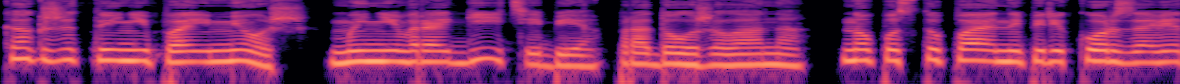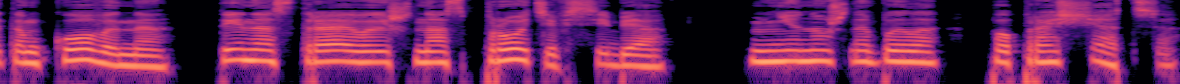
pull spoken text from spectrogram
«Как же ты не поймешь, мы не враги тебе», — продолжила она. «Но поступая наперекор заветам Ковена, ты настраиваешь нас против себя. Мне нужно было попрощаться»,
